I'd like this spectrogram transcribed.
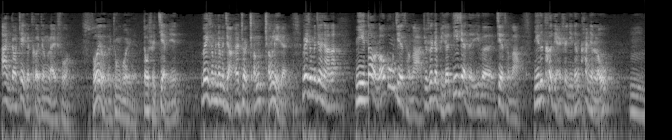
按照这个特征来说，所有的中国人都是贱民。为什么这么讲？呃，这城城里人为什么这么讲呢？你到劳工阶层啊，就说这比较低贱的一个阶层啊，你的特点是你能看见楼，嗯，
